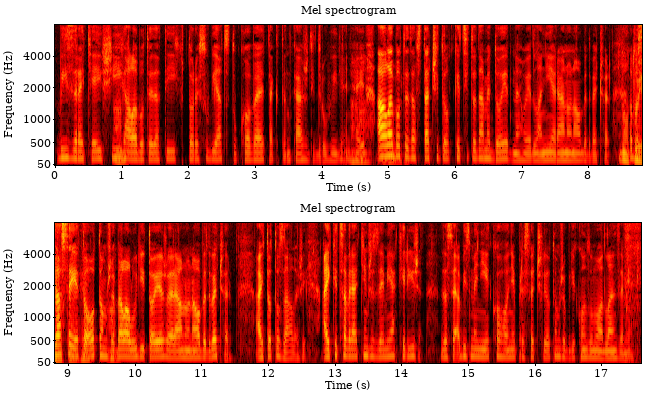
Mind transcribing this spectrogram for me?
vyzretejších, Áno. alebo teda tých, ktoré sú viac tukové, tak ten každý druhý deň, Aha, hej. Alebo dobre. teda stačí to, keď si to dáme do jedného jedla, nie ráno na obed večer. No, Lebo zase jasné, je to hej. o tom, že veľa ľudí to je, že ráno na obed večer. Aj toto záleží. Aj keď sa vrátim, že zemiaky ríža. Zase, aby sme niekoho nepresvedčili o tom, že bude konzumovať len zemiaky.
